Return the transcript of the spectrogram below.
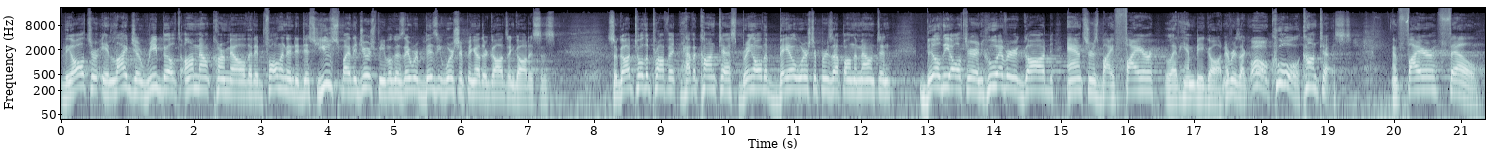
the altar Elijah rebuilt on Mount Carmel that had fallen into disuse by the Jewish people because they were busy worshiping other gods and goddesses. So God told the prophet, Have a contest, bring all the Baal worshippers up on the mountain build the altar, and whoever God answers by fire, let him be God. And everybody's like, oh, cool, contest. And fire fell.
